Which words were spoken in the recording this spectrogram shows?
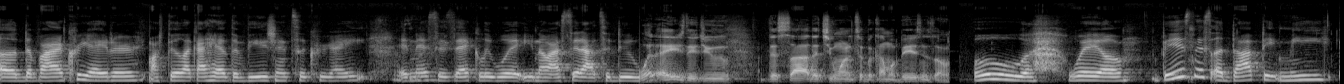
a divine creator. I feel like I have the vision to create, and that's exactly what, you know, I set out to do. What age did you decide that you wanted to become a business owner? Ooh, well, business adopted me.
